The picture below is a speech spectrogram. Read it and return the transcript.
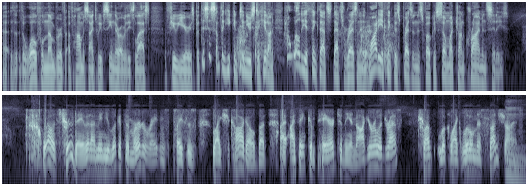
uh, the, the, woeful number of, of homicides we've seen there over these last few years. But this is something he continues to hit on. How well do you think that's that's resonating? Why do you think this president is focused so much on crime in cities? Well, it's true, David. I mean, you look at the murder rate in places like Chicago, but I, I think compared to the inaugural address, Trump looked like Little Miss Sunshine mm.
